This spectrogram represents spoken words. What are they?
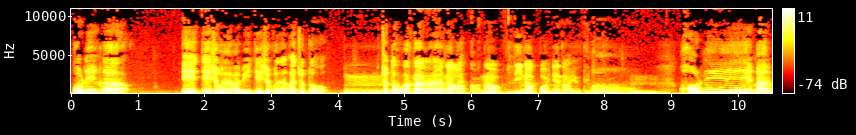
これが A 定食なのか B 定食なのかちょっとうん。ちょっとわからなかった。ディナーかな。ディナーっぽいね内容的にこれまあ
